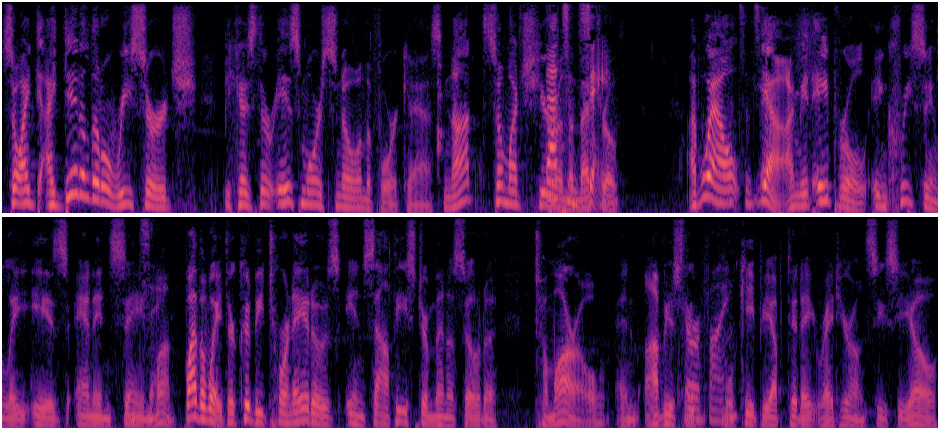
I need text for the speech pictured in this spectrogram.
So I, I did a little research because there is more snow in the forecast. Not so much here That's in the insane. metro. Uh, well, yeah, I mean, April increasingly is an insane, Insane. month. By the way, there could be tornadoes in southeastern Minnesota tomorrow, and obviously Terrifying. we'll keep you up to date right here on CCO.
